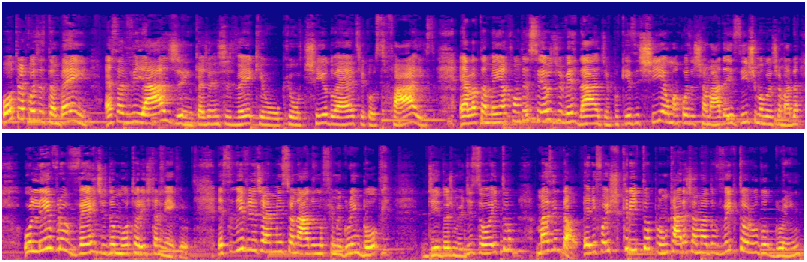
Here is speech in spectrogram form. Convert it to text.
Outra coisa também, essa viagem que a gente vê que o, que o tio do Éticos faz, ela também aconteceu de verdade, porque existia uma coisa chamada, existe uma coisa chamada o livro verde do motorista negro. Esse livro já é mencionado no filme Green Book, de 2018. Mas então, ele foi escrito por um cara chamado Victor Hugo Green.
